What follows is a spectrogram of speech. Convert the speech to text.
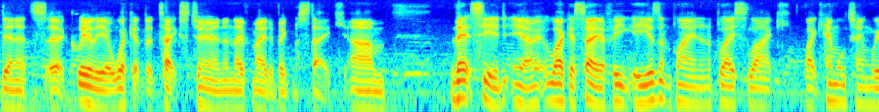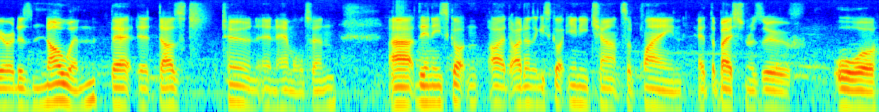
then it's uh, clearly a wicket that takes turn, and they've made a big mistake. Um, that said, you know, like I say, if he, he isn't playing in a place like like Hamilton, where it is known that it does t- turn in Hamilton, uh, then he's got I, I don't think he's got any chance of playing at the Basin Reserve or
